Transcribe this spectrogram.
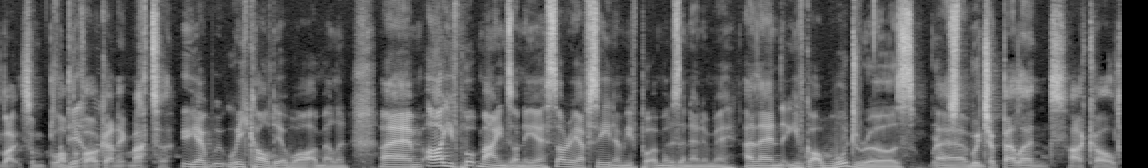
like some blob of organic matter. Yeah, we, we called it a watermelon. Um, oh, you've put mines on here. Sorry, I've seen them. You've put them as an enemy, and then you've got a wood rose. Which, um, which are bell ends, I called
